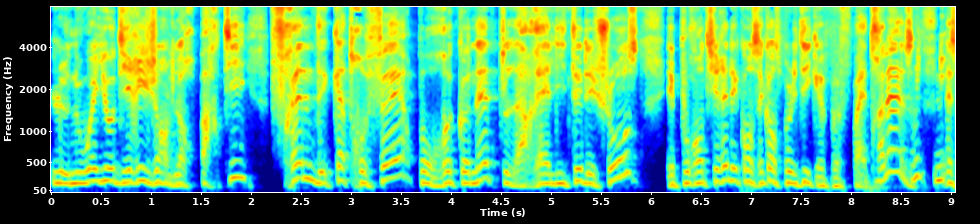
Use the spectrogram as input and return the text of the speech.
le noyau dirigeant de leur parti freine des quatre fers pour reconnaître la réalité des choses et pour en tirer des conséquences politiques. Elles peuvent pas être à l'aise. Oui, mais Elles,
